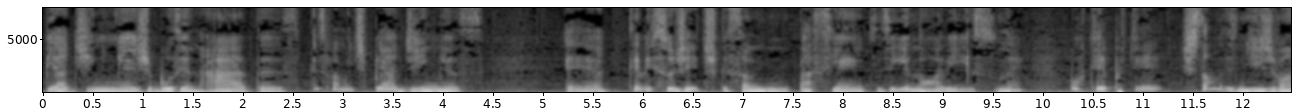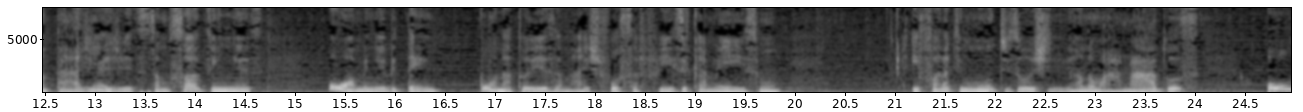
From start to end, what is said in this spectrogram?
Piadinhas, buzinadas, principalmente piadinhas. É, aqueles sujeitos que são impacientes, ignore isso, né? Por quê? Porque estamos em desvantagem, às vezes estamos sozinhas. O homem, ele tem, por natureza, mais força física mesmo. E fora que muitos hoje andam armados ou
